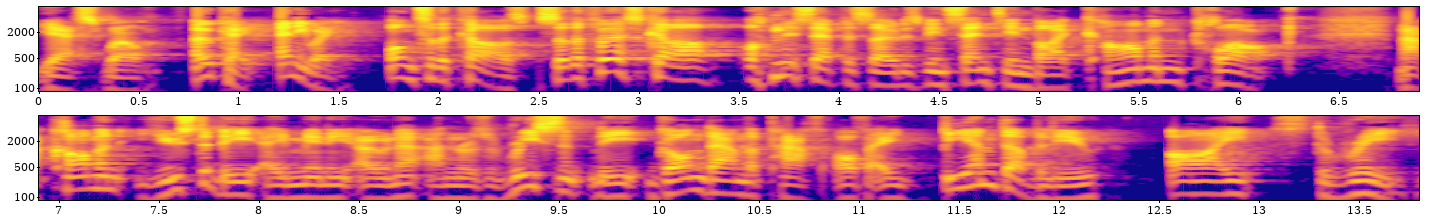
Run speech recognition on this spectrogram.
Yes, well, okay, anyway, on to the cars. So the first car on this episode has been sent in by Carmen Clark. Now, Carmen used to be a Mini owner and has recently gone down the path of a BMW i3.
